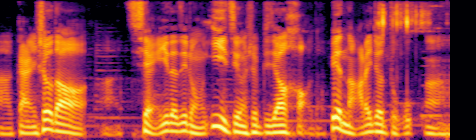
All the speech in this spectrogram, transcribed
啊感受到啊浅意的这种意境是比较好的，别拿来就读啊。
